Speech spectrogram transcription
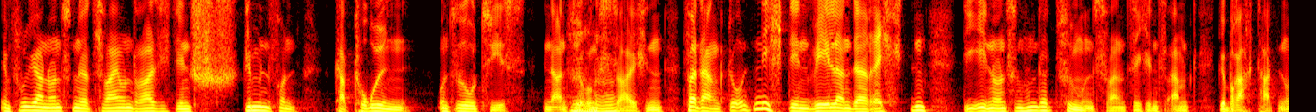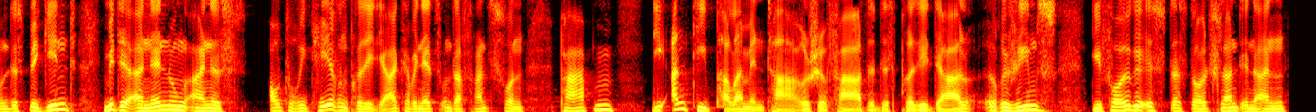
im Frühjahr 1932 den Stimmen von Katholen und Sozis in Anführungszeichen mhm. verdankte und nicht den Wählern der Rechten, die ihn 1925 ins Amt gebracht hatten. Und es beginnt mit der Ernennung eines autoritären Präsidialkabinetts unter Franz von Papen, die antiparlamentarische Phase des Präsidialregimes. Die Folge ist, dass Deutschland in einen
